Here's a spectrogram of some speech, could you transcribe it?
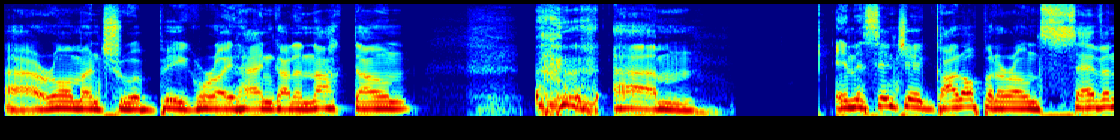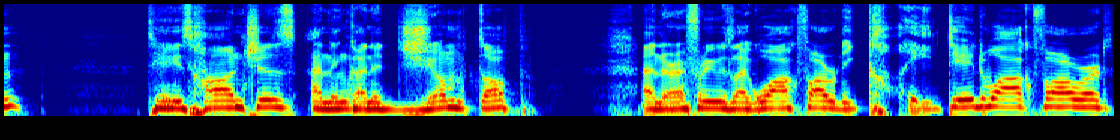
uh, Roman threw a big right hand, got a knockdown. um, Innocente got up at around seven to his haunches and then kind of jumped up. And the referee was like, walk forward. He, he did walk forward.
